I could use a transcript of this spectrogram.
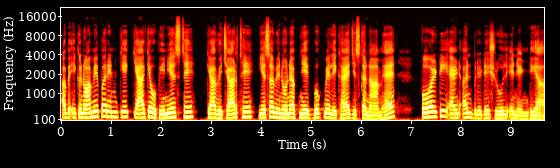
अब इकोनॉमी पर इनके क्या क्या ओपिनियंस थे, क्या विचार थे, ये सब इन्होंने अपनी एक बुक में लिखा है जिसका नाम है poverty and un British rule in India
